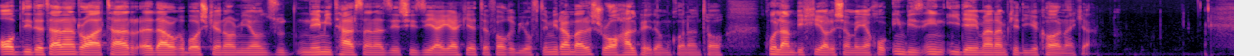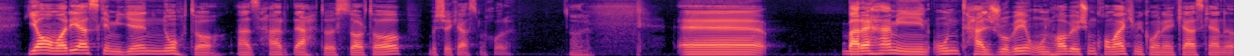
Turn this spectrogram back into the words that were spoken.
آب دیده ترن راحتتر در واقع باش کنار میان زود نمیترسن از یه چیزی. اگر که اتفاقی بیفته میرن براش راه حل پیدا می‌کنن تا کلا بی خیالشن بگن خب این بیز این ایده منم که دیگه کار نکرد. یه آماری هست که میگه 9 تا از هر 10 تا استارتاپ به شکست می‌خوره. آره. برای همین اون تجربه اونها بهشون کمک می‌کنه که از کن-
